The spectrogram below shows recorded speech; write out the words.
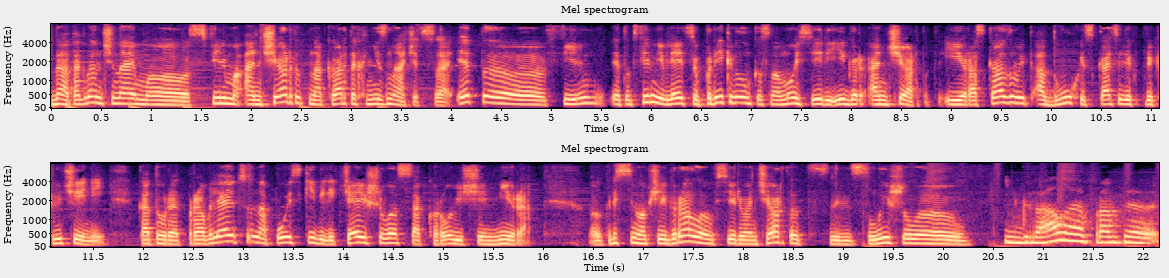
Да, тогда начинаем э, с фильма Uncharted на картах не значится. Это фильм, этот фильм является приквелом к основной серии игр Uncharted и рассказывает о двух искателях приключений, которые отправляются на поиски величайшего сокровища мира. Э, Кристина вообще играла в серию Uncharted, слышала? Играла, правда,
